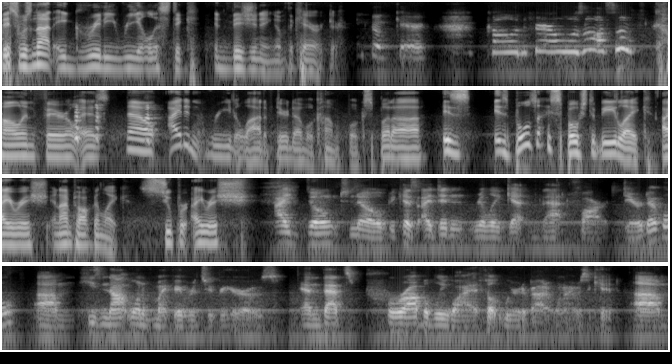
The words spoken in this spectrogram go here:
This was not a gritty, realistic envisioning of the character. I don't care. Colin Farrell was awesome. Colin Farrell as now I didn't read a lot of Daredevil comic books, but uh, is is Bullseye supposed to be like Irish? And I'm talking like super Irish. I don't know because I didn't really get that far. Daredevil, um, he's not one of my favorite superheroes. And that's probably why I felt weird about it when I was a kid. Um,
